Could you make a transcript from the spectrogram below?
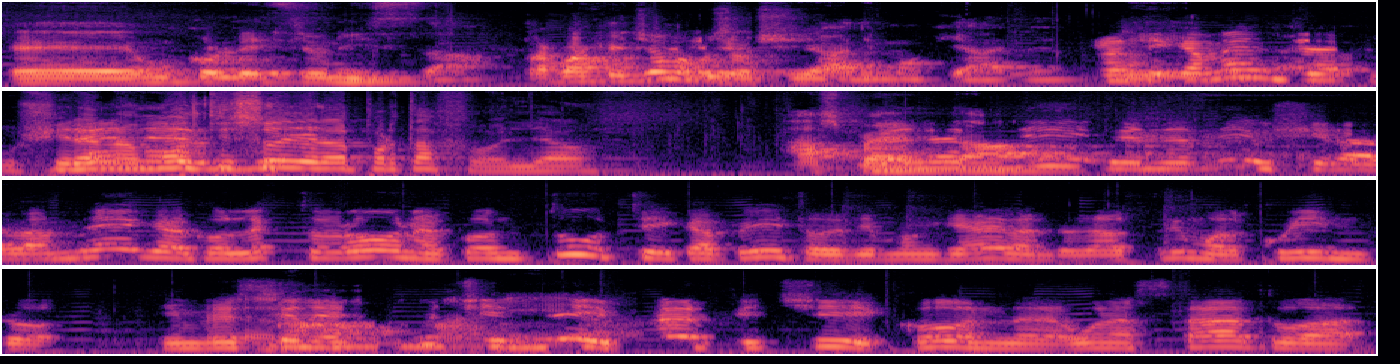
eh, un collezionista, tra qualche giorno cosa uscirà di Monkey Island? Praticamente Usciranno venerdì- molti soldi dal portafoglio. Aspetta, Venerdì, venerdì uscirà la mega collectorona con tutti i capitoli di Monkey Island dal primo al quinto in versione Mamma UCD per PC con una statua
